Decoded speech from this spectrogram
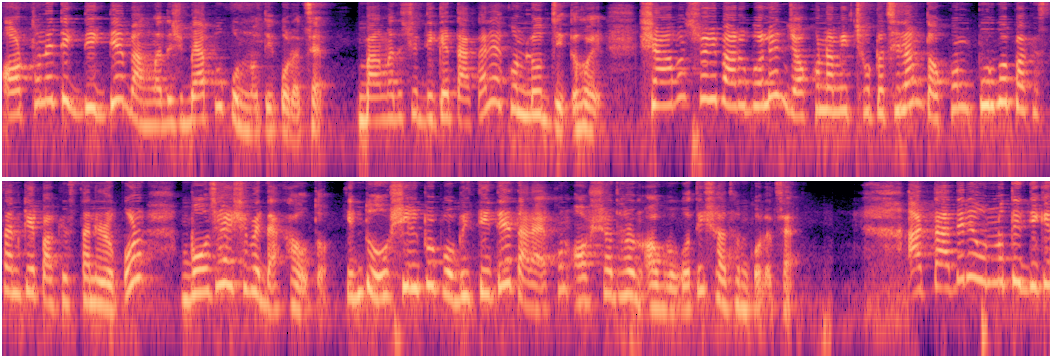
অর্থনৈতিক দিক দিয়ে বাংলাদেশ ব্যাপক উন্নতি করেছে। বাংলাদেশের দিকে তাকালে এখন লজ্জিত হয়ে শাহবাজ শরীফ আরও বলেন, যখন আমি ছোট ছিলাম, তখন পূর্ব পাকিস্তানকে পাকিস্তানের ওপর বোঝা হিসেবে দেখা হতো। কিন্তু শিল্প প্রবৃত্তিতে তারা এখন অসাধারণ অগ্রগতি সাধন করেছে। আর তাদের উন্নতির দিকে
